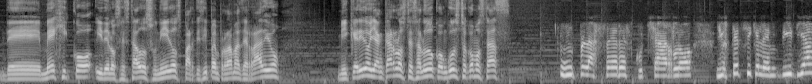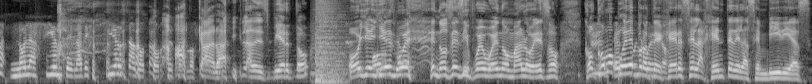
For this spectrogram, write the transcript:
de México y de los Estados Unidos, participa en programas de radio. Mi querido Giancarlos, te saludo con gusto, ¿cómo estás? Un placer escucharlo. Y usted sí que la envidia no la siente, la despierta, doctor César Caray, la despierto. Oye, y es bueno, no sé si fue bueno o malo eso. ¿Cómo, puede protegerse la gente de las envidias?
